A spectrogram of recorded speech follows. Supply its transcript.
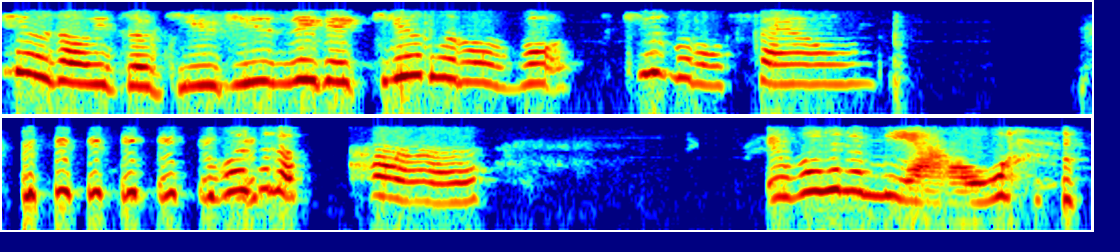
She was always so cute. She used to make a cute little vo- cute little sound. It wasn't a purr. It wasn't a meow.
